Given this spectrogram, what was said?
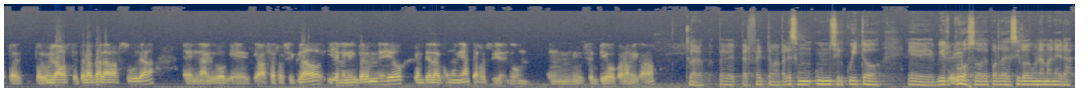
Entonces, por un lado se trata la basura en algo que, va a ser reciclado y en el intermedio gente de la comunidad está recibiendo un, incentivo económico, ¿no? Claro, perfecto, me parece un, circuito eh, virtuoso, de por decirlo de alguna manera.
